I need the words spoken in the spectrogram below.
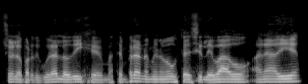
Yo en lo particular lo dije más temprano, a mí no me gusta decirle vago a nadie,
